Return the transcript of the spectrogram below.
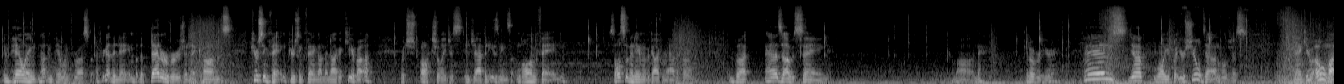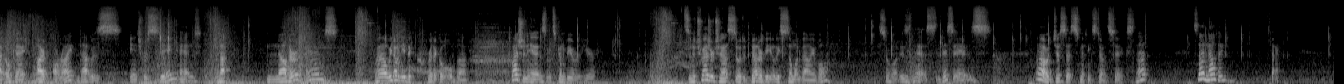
impaling, not impaling thrust, but I forget the name, but the better version that comes, Piercing Fang, Piercing Fang on the Naga Nagakiba, which actually just in Japanese means long fang. It's also the name of a guy from Avatar. But, as I was saying... Come on. Get over here. And, yep, while you put your shield down, we'll just... Thank you. Oh my, okay. Alright, that was interesting. And, not another, and... Well, we don't need the critical, but... Question is, what's going to be over here? It's in a treasure chest, so it had better be at least somewhat valuable. So what is this? This is... Oh, just a smithing stone 6. That... It's not nothing. Okay.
